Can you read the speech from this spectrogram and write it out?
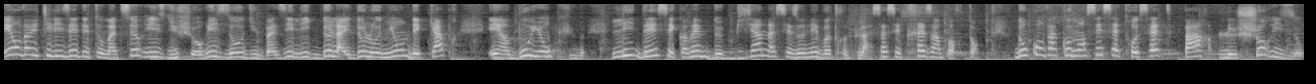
Et on va utiliser des tomates cerises, du chorizo, du basilic, de l'ail, de l'oignon, des capres et un bouillon cube. L'idée, c'est quand même de bien assaisonner votre plat. Ça, c'est très important. Donc, on va commencer cette recette par le chorizo.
